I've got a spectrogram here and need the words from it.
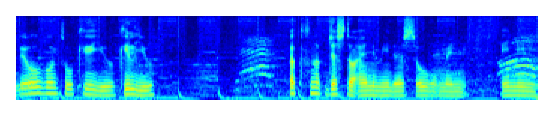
they're all going to kill you kill you. That's not just the enemy. There's so many enemy.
